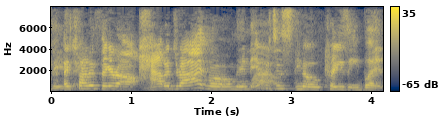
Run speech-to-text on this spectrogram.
Like trying to figure out how to drive them, and it was just you know crazy. But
